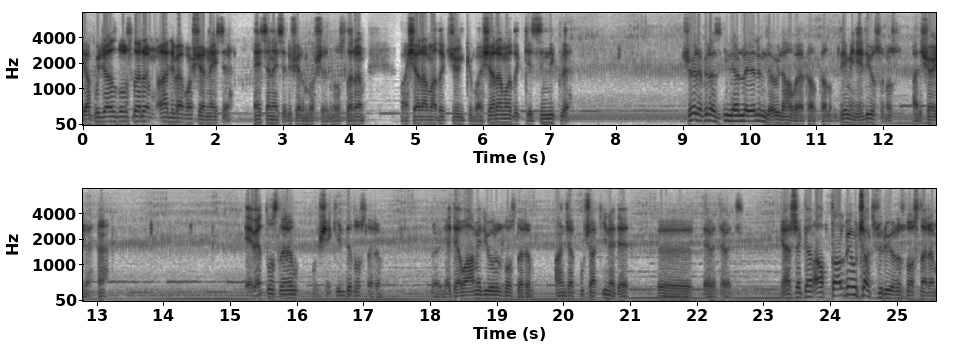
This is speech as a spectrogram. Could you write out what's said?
Yapacağız dostlarım. Hadi be boş yer neyse. Neyse neyse düşelim boş verin dostlarım. Başaramadık çünkü başaramadık kesinlikle. Şöyle biraz ilerleyelim de öyle havaya kalkalım. Değil mi ne diyorsunuz? Hadi şöyle. Heh. Evet dostlarım bu şekilde dostlarım. Böyle devam ediyoruz dostlarım. Ancak uçak yine de eee, evet evet. Gerçekten aptal bir uçak sürüyoruz dostlarım.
